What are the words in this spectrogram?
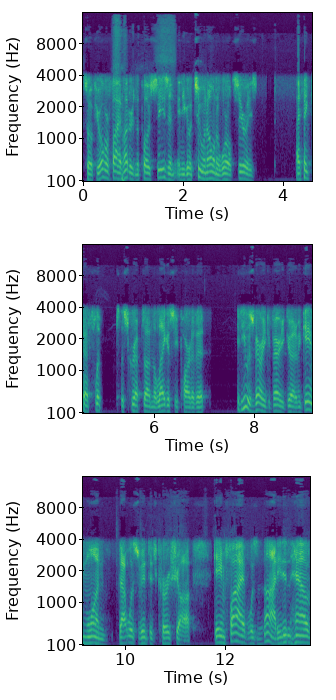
So if you're over 500 in the postseason and you go two and 0 in a World Series, I think that flips the script on the legacy part of it. And he was very, very good. I mean, game one that was vintage Kershaw. Game five was not. He didn't have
